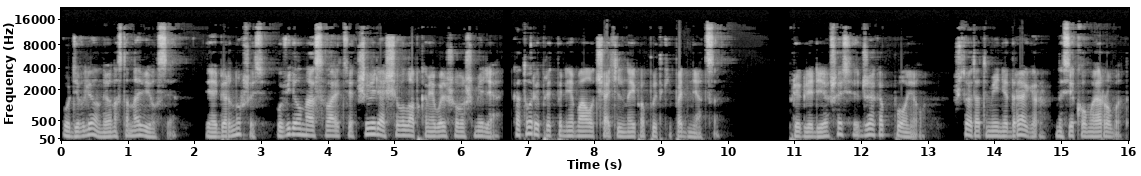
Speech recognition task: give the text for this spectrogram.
Удивленный он остановился и, обернувшись, увидел на асфальте шевелящего лапками большого шмеля, который предпринимал тщательные попытки подняться. Приглядевшись, Джекоб понял, что этот мини-драгер – насекомый робот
